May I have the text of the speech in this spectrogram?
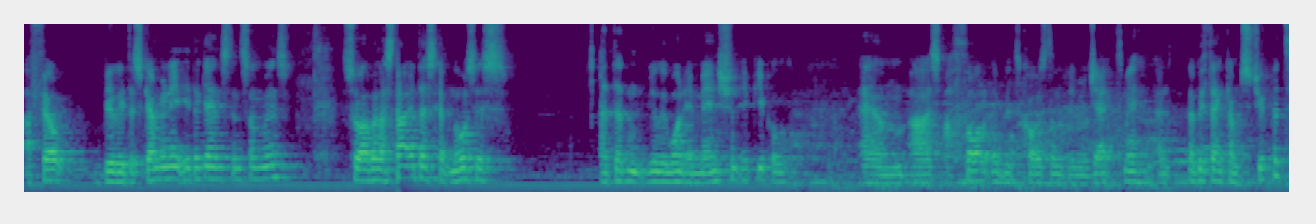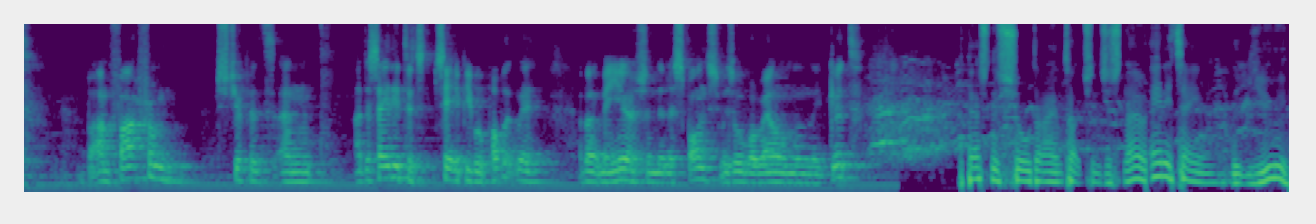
I felt really discriminated against in some ways. So when I started this hypnosis, I didn't really want to mention to people um, as I thought it would cause them to reject me and maybe think I'm stupid. But I'm far from stupid and I decided to say to people publicly about my ears and the response was overwhelmingly good. The person's shoulder I am touching just now. Anytime that you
